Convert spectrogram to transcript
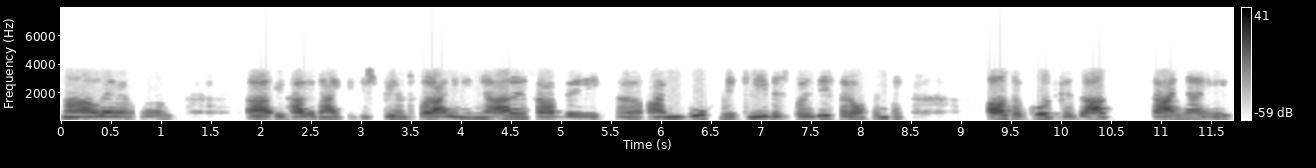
male und ich habe Geige gespielt. Vor einigen Jahren habe ich ein Buch mit Liebespoesie veröffentlicht. Also kurz gesagt, Tanja ist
